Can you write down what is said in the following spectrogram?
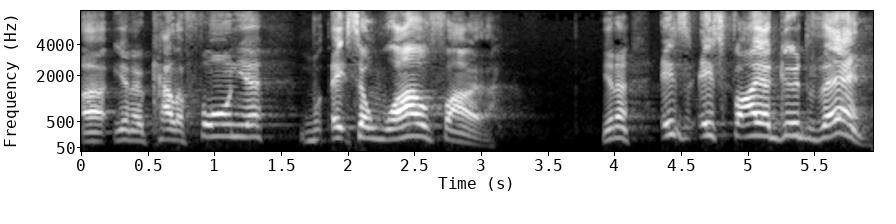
uh, you know, California. It's a wildfire. You know, is, is fire good then?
